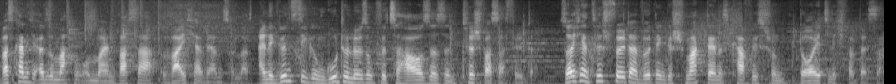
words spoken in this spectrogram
Was kann ich also machen, um mein Wasser weicher werden zu lassen? Eine günstige und gute Lösung für zu Hause sind Tischwasserfilter. Solch ein Tischfilter wird den Geschmack deines Kaffees schon deutlich verbessern.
